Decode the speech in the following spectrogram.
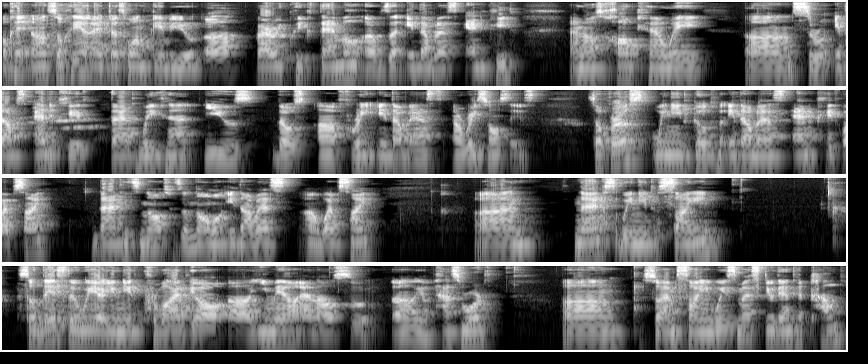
Okay, uh, so here I just want to give you a very quick demo of the AWS Educate and also how can we, uh, through AWS Educate, that we can use those uh, free AWS uh, resources. So first, we need to go to AWS Educate website. That is not the normal AWS uh, website. And next, we need to sign in. So this is where you need to provide your uh, email and also uh, your password. Um, so I'm signing with my student account.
